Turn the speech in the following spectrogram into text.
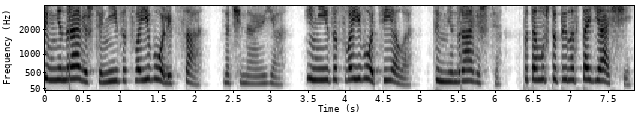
«Ты мне нравишься не из-за своего лица!» — начинаю я. «И не из-за своего тела! Ты мне нравишься, потому что ты настоящий,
